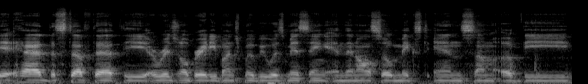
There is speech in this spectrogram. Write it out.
it had the stuff that the original Brady Bunch movie was missing, and then also mixed in some of the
